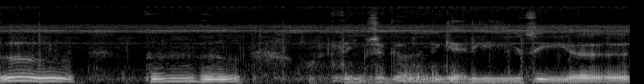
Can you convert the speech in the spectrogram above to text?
Ooh, ooh, things are gonna get easier.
